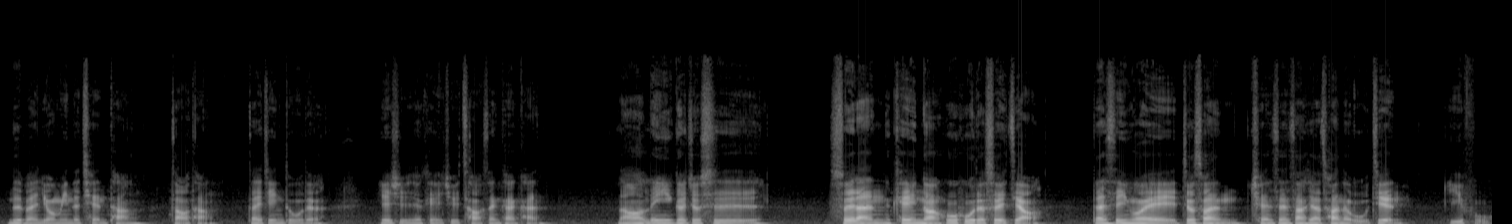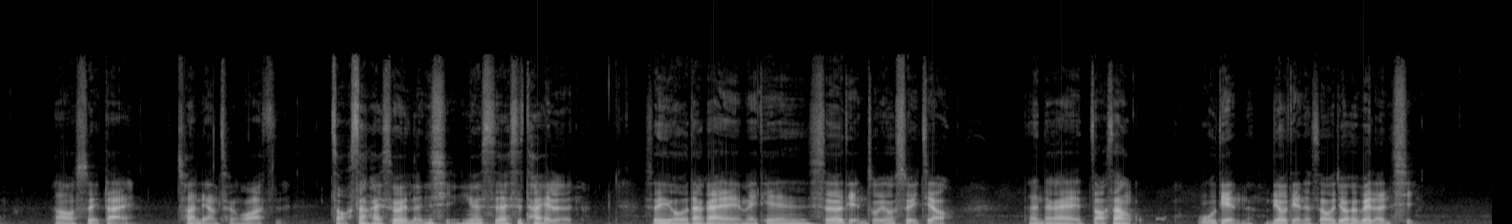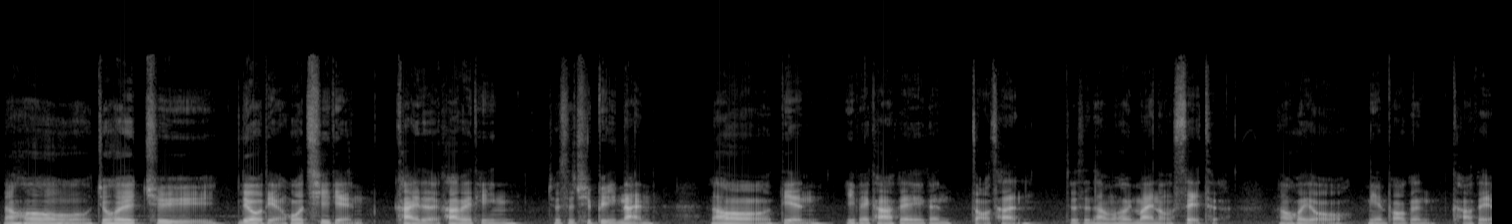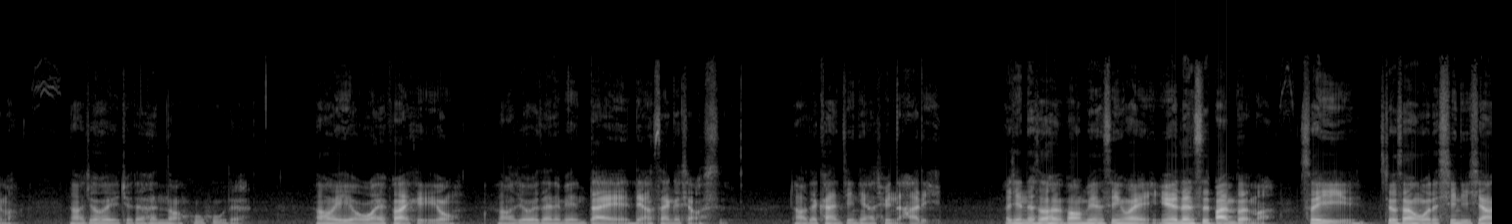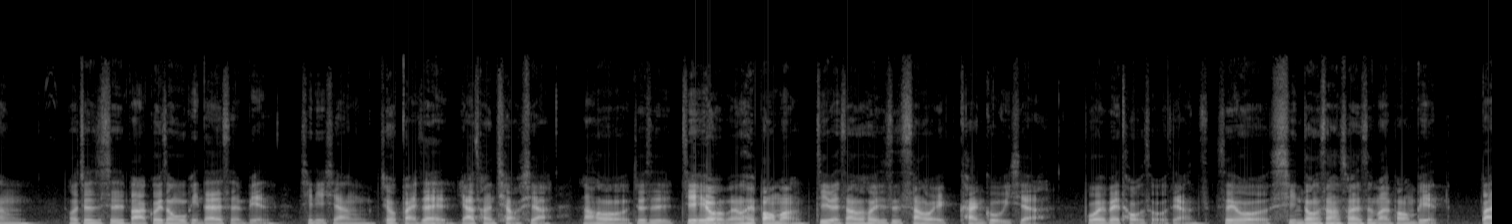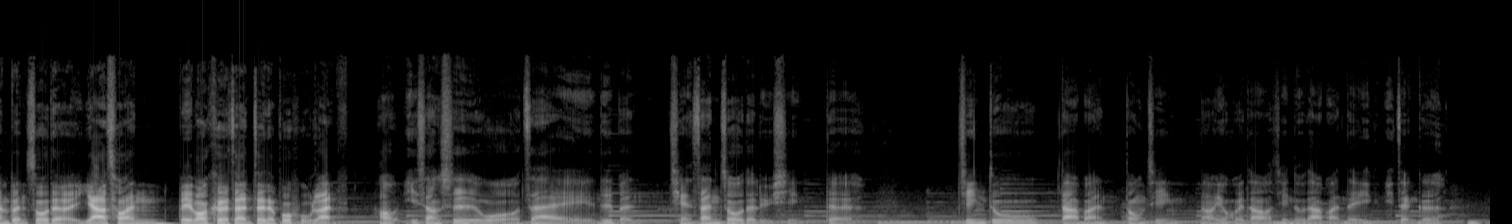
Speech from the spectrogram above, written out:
日本有名的钱汤澡堂在京都的，也许就可以去朝圣看看。然后另一个就是。虽然可以暖乎乎的睡觉，但是因为就算全身上下穿了五件衣服，然后睡袋穿两层袜子，早上还是会冷醒，因为实在是太冷。所以我大概每天十二点左右睡觉，但大概早上五点六点的时候就会被冷醒，然后就会去六点或七点开的咖啡厅，就是去避难，然后点。一杯咖啡跟早餐，就是他们会卖那种 set，然后会有面包跟咖啡嘛，然后就会觉得很暖乎乎的，然后也有 WiFi 可以用，然后就会在那边待两三个小时，然后再看今天要去哪里。而且那时候很方便，是因为因为认识版本嘛，所以就算我的行李箱，我就是把贵重物品带在身边，行李箱就摆在鸭川桥下。然后就是街友们会帮忙，基本上会是稍微看顾一下，不会被偷走这样子，所以我行动上算是蛮方便。版本说的压川背包客栈真的不胡乱。好，以上是我在日本前三周的旅行的京都、大阪、东京，然后又回到京都、大阪的一一整个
